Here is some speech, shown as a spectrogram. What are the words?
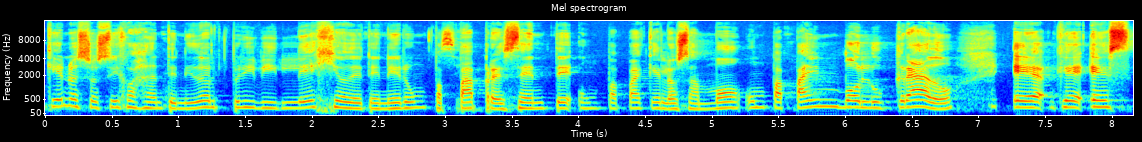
que nuestros hijos han tenido el privilegio de tener un papá presente, un papá que los amó, un papá involucrado, eh, que es,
